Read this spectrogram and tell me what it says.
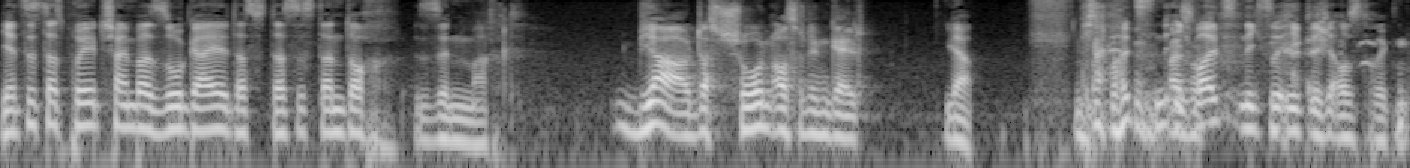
jetzt ist das Projekt scheinbar so geil, dass, dass es dann doch Sinn macht. Ja, das schon, außer dem Geld. Ja. Ich wollte es Also- nicht so eklig ausdrücken.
